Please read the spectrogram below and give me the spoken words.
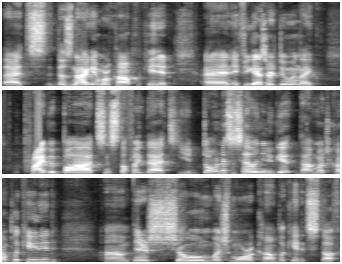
That's does not get more complicated. And if you guys are doing like private bots and stuff like that, you don't necessarily need to get that much complicated. Um, there's so much more complicated stuff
